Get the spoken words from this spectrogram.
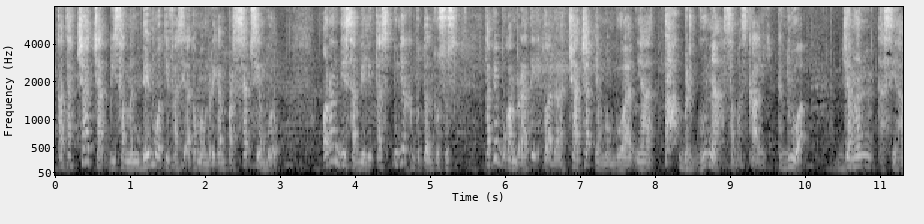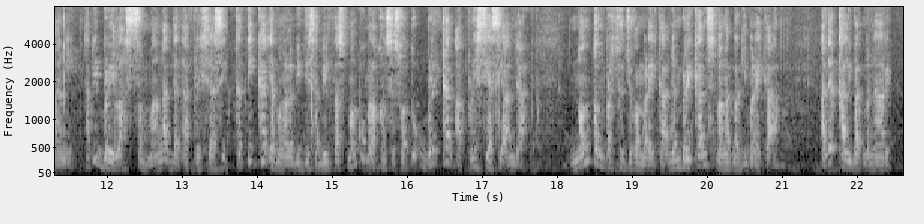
Kata cacat bisa mendemotivasi atau memberikan persepsi yang buruk. Orang disabilitas punya kebutuhan khusus, tapi bukan berarti itu adalah cacat yang membuatnya tak berguna sama sekali. Kedua, jangan kasihani, tapi berilah semangat dan apresiasi ketika yang mengalami disabilitas mampu melakukan sesuatu, berikan apresiasi Anda. Nonton pertunjukan mereka dan berikan semangat bagi mereka. Ada kalimat menarik,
